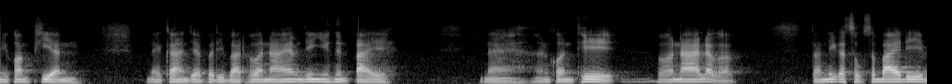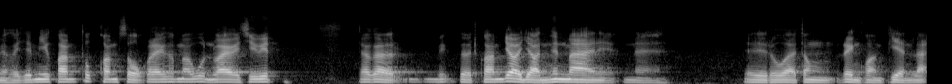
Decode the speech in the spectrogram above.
มีความเพียร ในการจะปฏิบัติภาวนาให้มันยิ่งยิ่งขึ้นไปนะนั้นคนที่ภาวนาแล้วก็ตอนนี้ก็สุขสบายดีไม่ค่อยจะมีความทุกข์ความโศกอะไรเข้ามาวุ่นวายกับชีวิต แล้วก็เกิดความย่อหย่อนขึ้นมาเนี่ยนะ รู้ว่าต้องเร่งความเพียรละ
